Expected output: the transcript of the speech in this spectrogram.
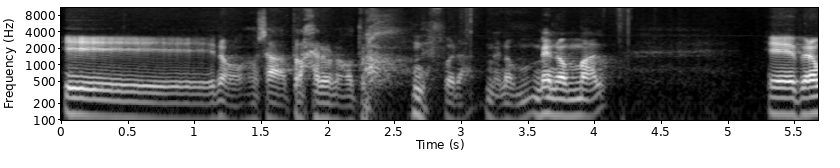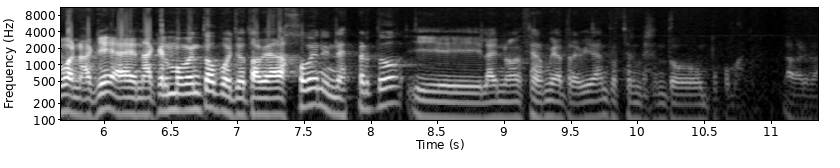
y no, o sea, trajeron a otro de fuera, menos, menos mal. Eh, pero bueno, aquí, en aquel momento pues yo todavía era joven, inexperto y la ignorancia es muy atrevida, entonces me siento un poco mal, la verdad.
